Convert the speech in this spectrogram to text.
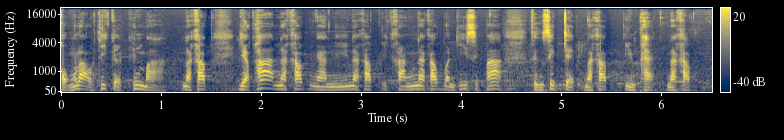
ของเราที่เกิดขึ้นมานะครับอย่าพลาดนะครับงานนี้นะครับอีกครั้งนะครับวันที่ 15 ถึง 17 นะครับ Impact นะครับ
